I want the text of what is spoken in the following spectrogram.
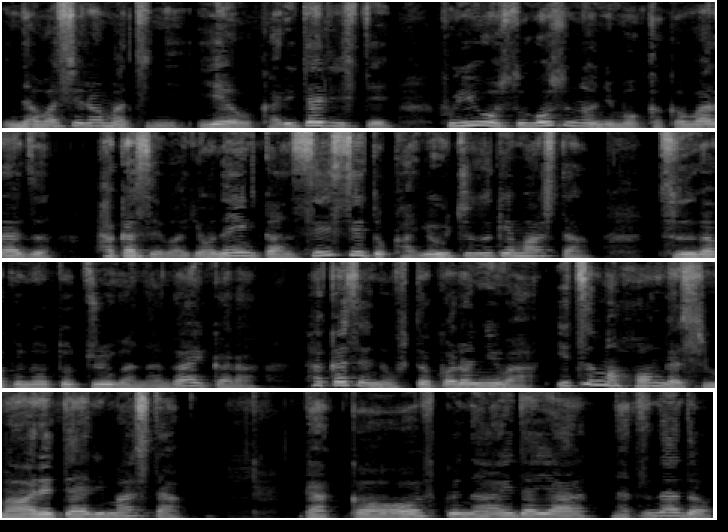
猪苗代町に家を借りたりして冬を過ごすのにもかかわらず博士は4年間せっせと通い続けました通学の途中が長いから博士の懐にはいつも本がしまわれてありました学校往復の間や夏など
